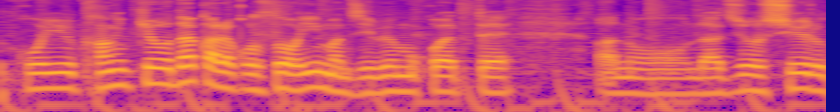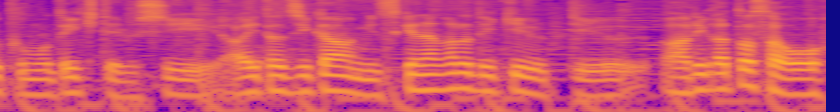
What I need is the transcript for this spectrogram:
ん、こういう環境だからこそ今自分もこうやってあのラジオ収録もできてるし空いた時間を見つけながらできるっていうありがたさを、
